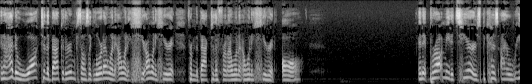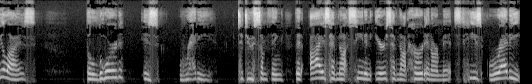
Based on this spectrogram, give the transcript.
And I had to walk to the back of the room because I was like, Lord, I want, I want to hear, I want to hear it from the back to the front. I want to, I want to hear it all. And it brought me to tears because I realize the Lord is ready to do something that eyes have not seen and ears have not heard in our midst. He's ready.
